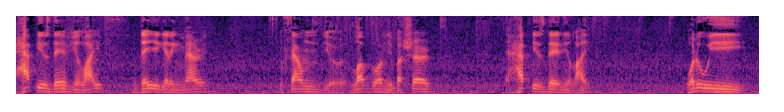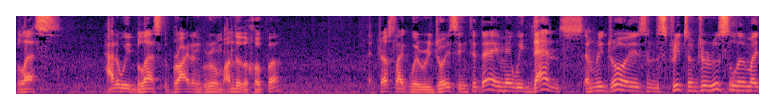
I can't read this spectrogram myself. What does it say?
happiest day of your life, the day you're getting married, you found your loved one, your bashert, the happiest day in your life. What do we bless? How do we bless the bride and groom under the chuppah? And just like we're rejoicing today, may we dance and rejoice in the streets of Jerusalem. When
